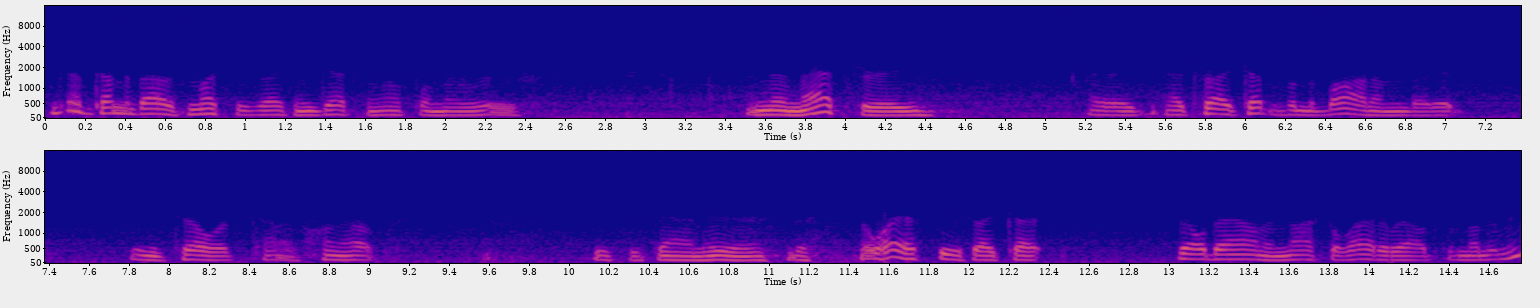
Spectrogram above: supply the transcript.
I think I've gotten about as much as I can get from up on the roof. And then that tree, I, I tried cutting from the bottom, but it you can tell it kind of hung up pieces down here. The, the last piece I cut fell down and knocked the ladder out from under me,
